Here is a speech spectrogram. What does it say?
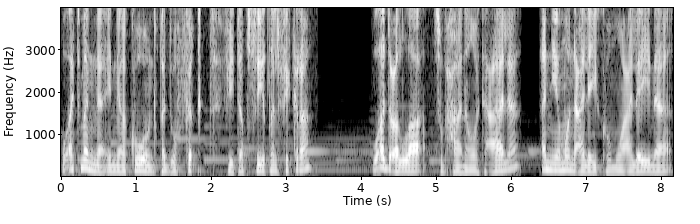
وأتمنى أن أكون قد وفقت في تبسيط الفكرة وأدعو الله سبحانه وتعالى أن يمن عليكم وعلينا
